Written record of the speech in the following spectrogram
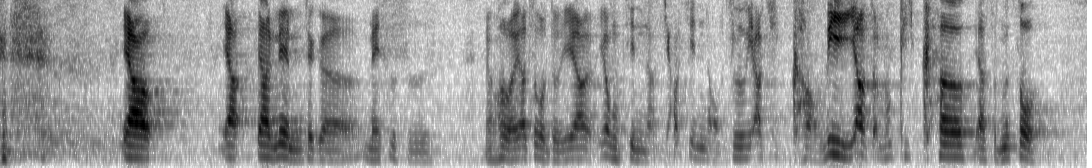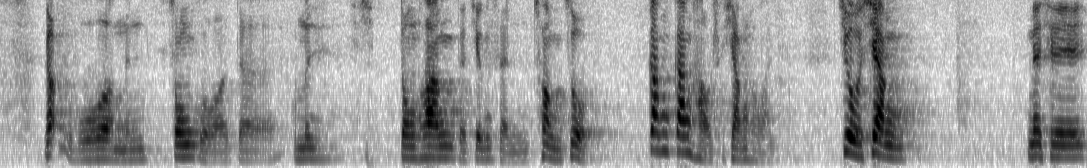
要要要念这个美术史，然后要做的要用尽了绞尽脑汁，要去考虑要怎么去刻，要怎么做。那我们中国的我们东方的精神创作，刚刚好是相反，就像那些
